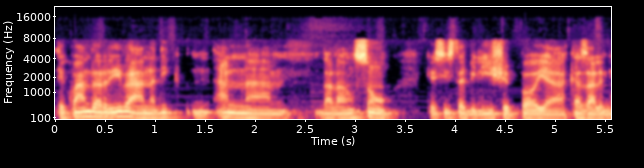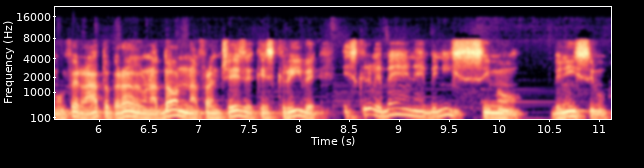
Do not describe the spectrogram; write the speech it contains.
E quando arriva Anna, di, Anna d'Alençon, che si stabilisce poi a Casale Monferrato, però è una donna francese che scrive, e scrive bene, benissimo, benissimo.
